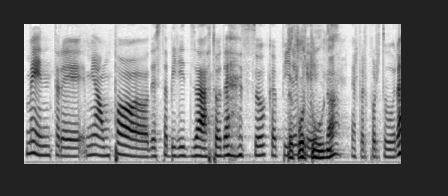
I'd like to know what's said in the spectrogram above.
Mentre mi ha un po' destabilizzato adesso capire Per fortuna. che... Eh, per fortuna.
